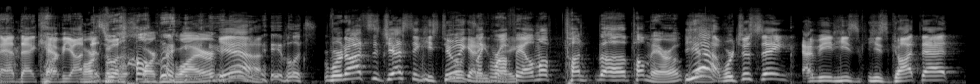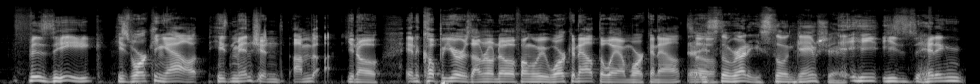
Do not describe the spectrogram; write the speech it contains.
add that caveat Mark as well. Mark McGwire. Yeah. he looks, We're not suggesting he's he doing looks like. Rafael Ma- Pun- uh, Palmeiro. Yeah, we're just saying. I mean, he's he's got that physique. he's working out. He's mentioned I'm, you know, in a couple years, I don't know if I'm gonna be working out the way I'm working out. Yeah, he's still ready. He's still in game shape. He he's hitting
